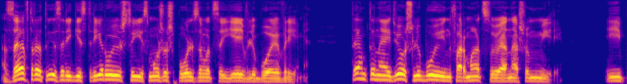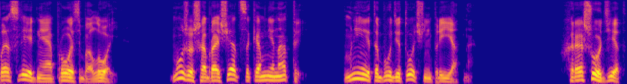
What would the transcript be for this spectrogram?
Завтра ты зарегистрируешься и сможешь пользоваться ей в любое время. Там ты найдешь любую информацию о нашем мире. И последняя просьба, Лой. Можешь обращаться ко мне на «ты». Мне это будет очень приятно. «Хорошо, дед»,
